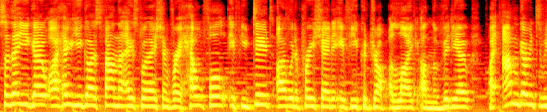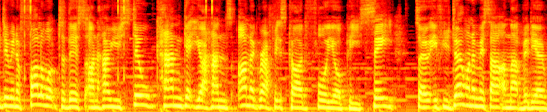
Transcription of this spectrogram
So there you go. I hope you guys found that explanation very helpful. If you did, I would appreciate it if you could drop a like on the video. I am going to be doing a follow-up to this on how you still can get your hands on a graphics card for your PC. So if you don't want to miss out on that video,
